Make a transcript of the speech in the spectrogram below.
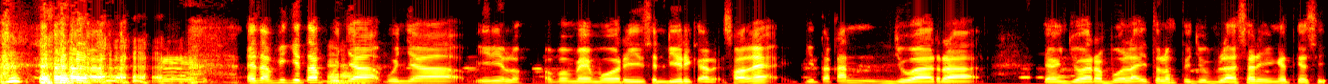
eh tapi kita nah. punya nah. punya ini loh, apa memori sendiri kan. Soalnya kita kan juara yang juara bola itu loh 17-an inget gak sih?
